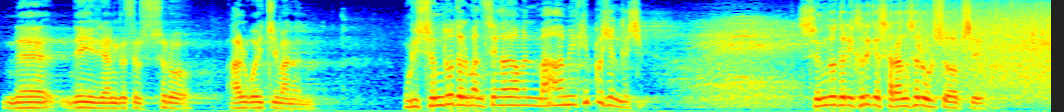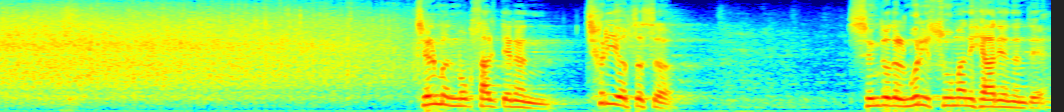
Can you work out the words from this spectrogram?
내 내일이라는 것을 스스로 알고 있지만은 우리 성도들만 생각하면 마음이 기뻐지는 것입니다. 성도들이 그렇게 사랑스러울 수 없어요. 젊은 목사할 때는 철이 없어서 성도들 머리 수만 헤아렸는데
